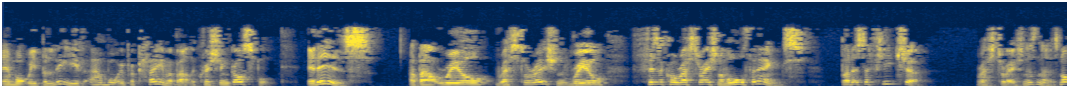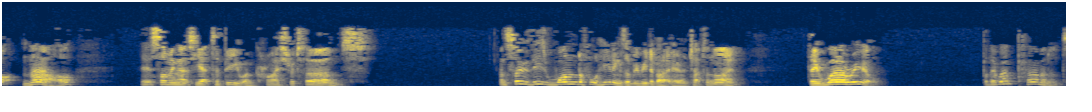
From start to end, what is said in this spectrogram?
in what we believe and what we proclaim about the Christian gospel. It is about real restoration, real physical restoration of all things. But it's a future restoration, isn't it? It's not now. It's something that's yet to be when Christ returns. And so these wonderful healings that we read about here in chapter 9, they were real, but they weren't permanent.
